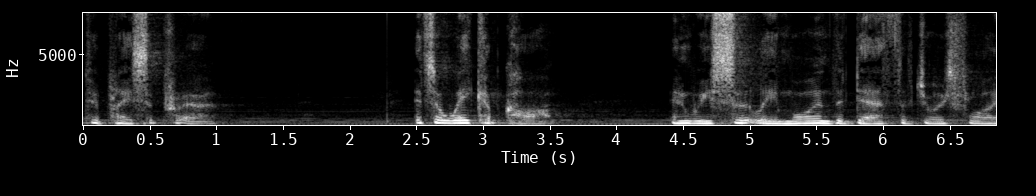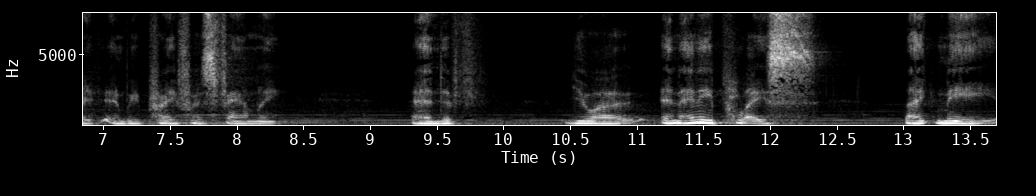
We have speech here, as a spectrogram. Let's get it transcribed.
to a place of prayer. It's a wake up call. And we certainly mourn the death of George Floyd and we pray for his family. And if you are in any place like me,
